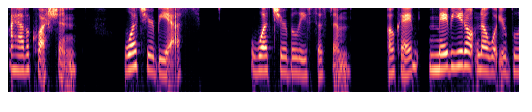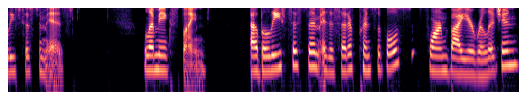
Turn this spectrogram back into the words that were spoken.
I have a question What's your BS? What's your belief system? Okay, maybe you don't know what your belief system is. Let me explain. A belief system is a set of principles formed by your religion,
